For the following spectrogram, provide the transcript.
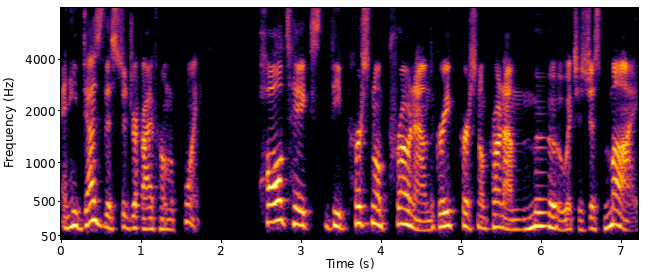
And he does this to drive home a point. Paul takes the personal pronoun, the Greek personal pronoun mu, which is just my,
